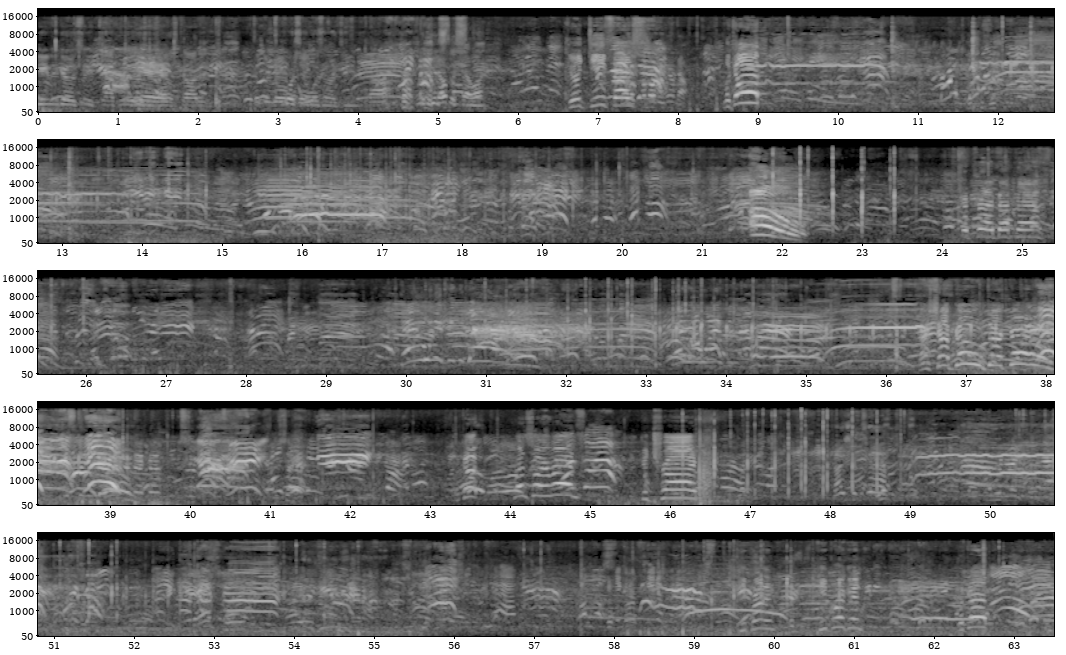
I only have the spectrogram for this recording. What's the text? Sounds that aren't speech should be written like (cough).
games ago, so he tackled it. Yeah. Yeah. Caught it. Of course, I wasn't on team. Get. (laughs) Good defense. Look up. Oh! Good try, Becca. Job. Go, Dark, go! Look up. Run, Sawyer, run. Good try. Nice attempt. Keep running. Keep working. Look up.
